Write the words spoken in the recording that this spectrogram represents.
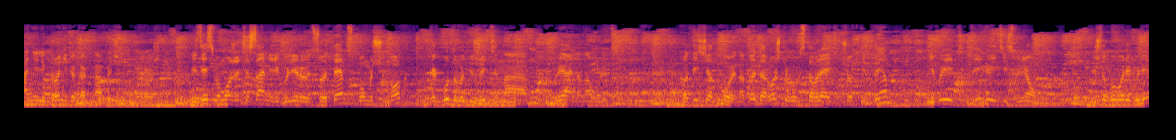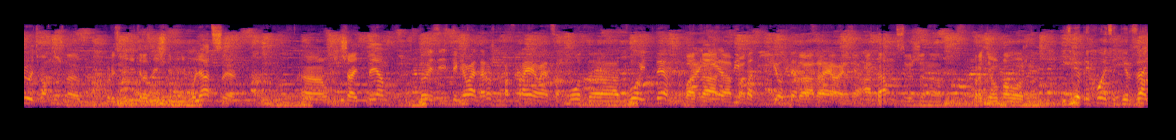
а не электроника, как на обычной дорожке. И здесь вы можете сами регулировать свой темп с помощью ног, как будто вы бежите на, ну, реально на улице. В отличие от той. На той дорожке вы выставляете четкий темп, и вы двигаетесь в нем. И чтобы его регулировать, вам нужно производить различные манипуляции, э, уменьшать темп. То есть здесь беговая дорожка подстраивается под э, твой темп, Под- а да, не да, ты под- под ее темп Да, да, да, подстраиваешься. да. А там совершенно противоположно. И тебе приходится держать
